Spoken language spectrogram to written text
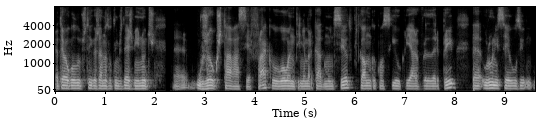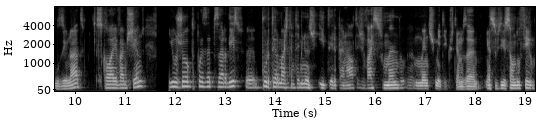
até o gol do Bestiga já nos últimos 10 minutos uh, o jogo estava a ser fraco, o Owen tinha marcado muito cedo, Portugal nunca conseguiu criar verdadeiro perigo, uh, o Rooney saiu lesionado, Scolari vai mexendo, e o jogo depois, apesar disso, por ter mais 30 minutos e ter penaltis, vai somando momentos míticos. Temos a, a substituição do Figo,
